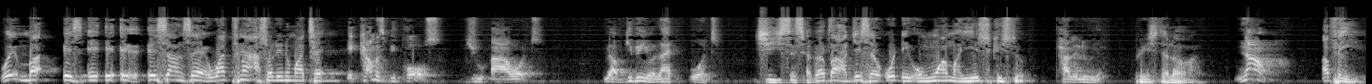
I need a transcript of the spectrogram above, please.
wei mba es- ɛsiane sɛ woatena asɔre no mu akyɛ It comes because you are what you have given your life to what Jesus. Christ. Ɛbɛba agye sɛ wode wo ho ama yesu kristo Hallelujah. praise the lord. Now afei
